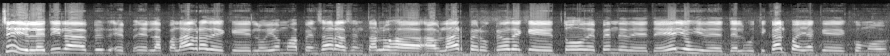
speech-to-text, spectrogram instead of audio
sí, le di la, eh, la, palabra de que lo íbamos a pensar, a sentarlos a, hablar, pero creo de que todo depende de, ellos y de, del Juticalpa, ya que como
